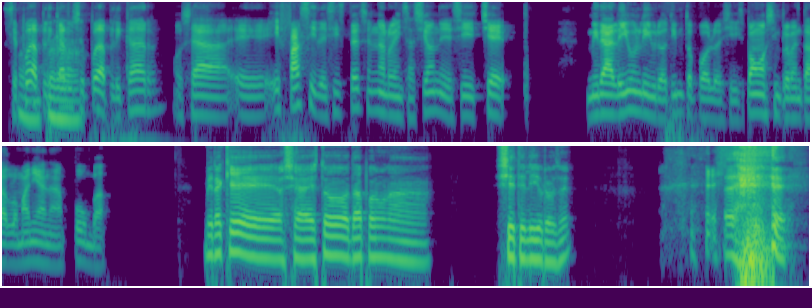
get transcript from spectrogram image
¿Se puede aplicar, pero- se puede aplicar? O sea, eh, es fácil decir, estás en una organización y decir, che, mira, leí un libro, Team Topologies, vamos a implementarlo mañana, pumba. Mira que, o sea, esto da para una siete libros, ¿eh?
